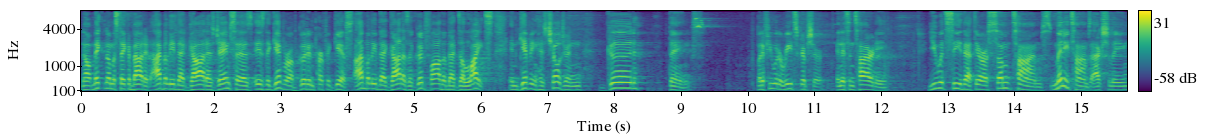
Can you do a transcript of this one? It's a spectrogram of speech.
Now, make no mistake about it, I believe that God, as James says, is the giver of good and perfect gifts. I believe that God is a good father that delights in giving his children good things. But if you were to read scripture in its entirety, you would see that there are sometimes, many times actually,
